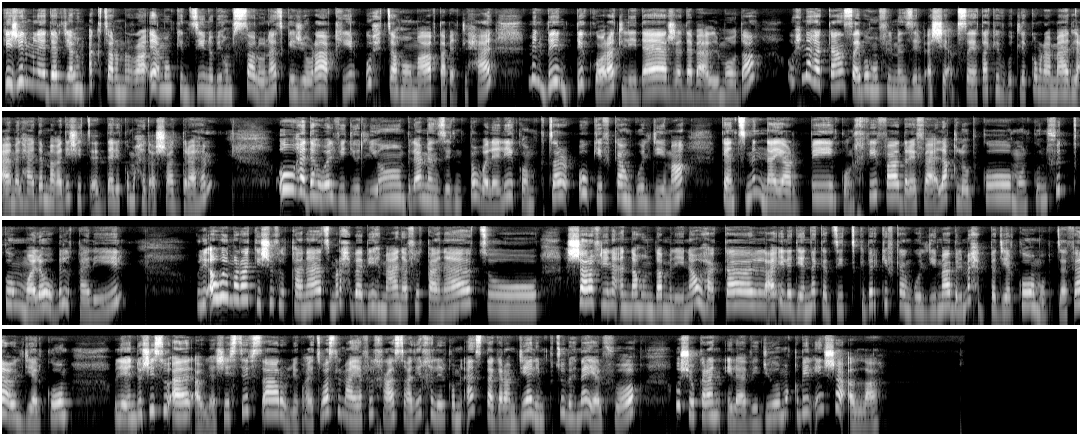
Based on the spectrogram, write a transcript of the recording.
كيجي المنظر ديالهم أكثر من رائع ممكن تزينوا بهم الصالونات كيجيو راقيين وحتى هما بطبيعة الحال من بين الديكورات اللي دارجة دابا على الموضة. وحنا هكا نصايبوهم في المنزل بأشياء بسيطة. كيف قلت لكم راه ما هذا العمل هذا ما غاديش يتعدى لكم واحد عشرة دراهم. وهذا هو الفيديو اليوم. بلا ما نزيد نطول عليكم أكثر وكيف كنقول ديما كنتمنى يا ربي نكون خفيفة ظريفة على قلوبكم ونكون فتكم ولو بالقليل. ولأول مرة كيشوف القناة مرحبا به معنا في القناة والشرف لينا أنه انضم لينا. وهكا العائلة ديالنا كتزيد تكبر كيف كنقول ديما بالمحبة ديالكم وبالتفاعل ديالكم. واللي عنده شي سؤال أو لا شي استفسار واللي بغى يتواصل معايا في الخاص غادي نخلي لكم الإنستغرام ديالي مكتوب هنايا الفوق. وشكرا إلى فيديو مقبل إن شاء الله.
